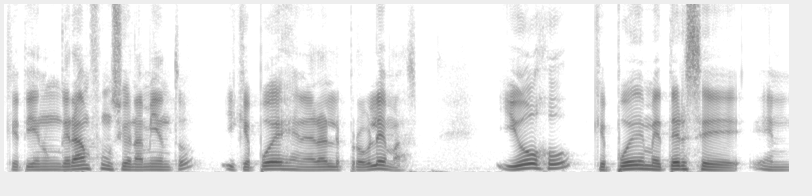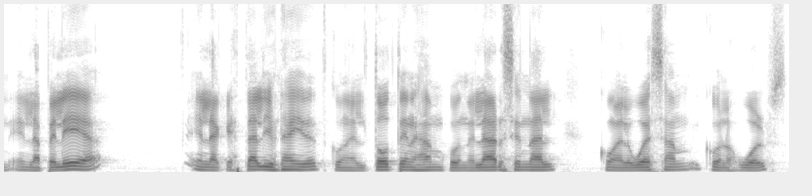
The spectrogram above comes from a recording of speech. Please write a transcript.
que tiene un gran funcionamiento y que puede generarle problemas. Y ojo, que puede meterse en la pelea en la que está el United con el Tottenham, con el Arsenal, con el West Ham, con los Wolves,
